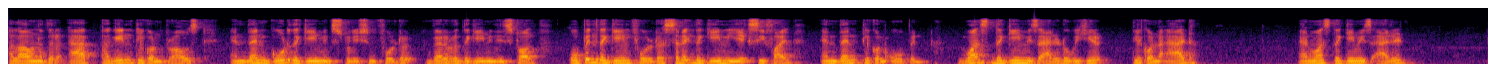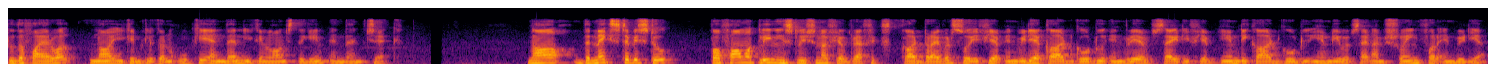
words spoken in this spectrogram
allow another app. Again click on browse and then go to the game installation folder wherever the game is installed. Open the game folder select the game exe file and then click on open. Once the game is added over here click on add. And once the game is added to the firewall. Now you can click on ok and then you can launch the game and then check. Now the next step is to perform a clean installation of your graphics card driver. So if you have nvidia card go to nvidia website. If you have amd card go to amd website. I'm showing for nvidia.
